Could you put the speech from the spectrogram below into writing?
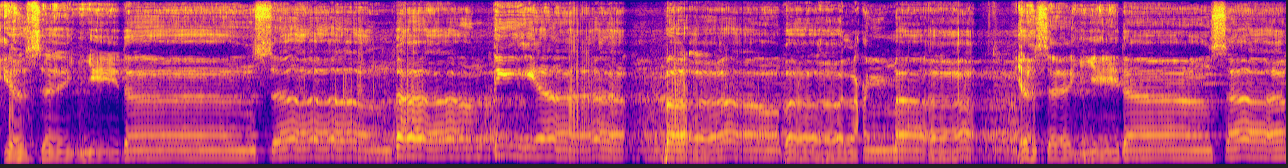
Ya Sayyida Sandantiya Babal Hima Ya Sayyida Sandantiya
